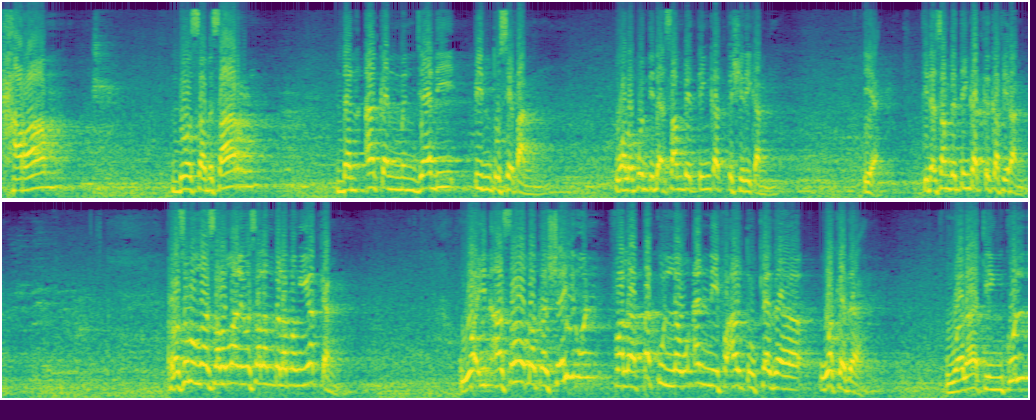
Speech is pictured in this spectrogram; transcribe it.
haram dosa besar dan akan menjadi pintu setan. Walaupun tidak sampai tingkat kesyirikan. Iya tidak sampai tingkat kekafiran. Rasulullah SAW telah mengingatkan wa in asabaka syai'un fala taqul law anni fa'altu kadza wa kadza walakin kul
